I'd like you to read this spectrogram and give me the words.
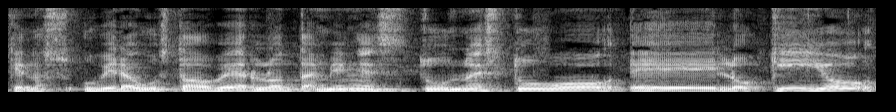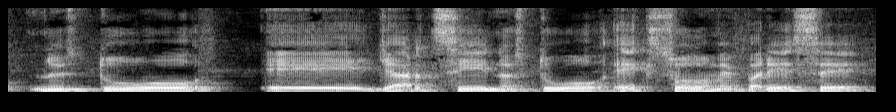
que, nos hubiera gustado verlo. También estuvo, no estuvo eh, Loquillo, no estuvo eh, no estuvo Éxodo, me parece.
